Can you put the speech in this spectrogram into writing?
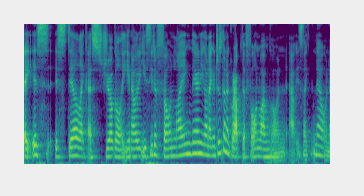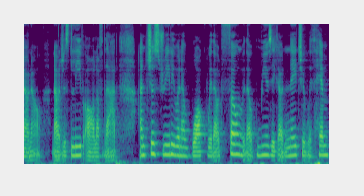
is is still like a struggle. You know, you see the phone lying there, and you go like, I'm just gonna grab the phone while I'm going out. It's like, no, no, no, no, just leave all of that, and just really when I walk without phone, without music, out in nature with him,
